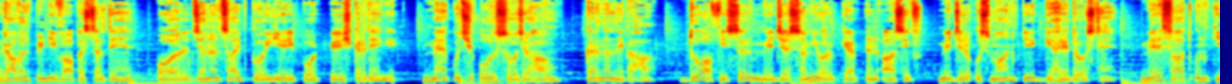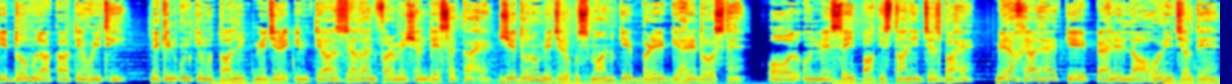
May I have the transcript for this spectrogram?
रावलपिंडी वापस चलते हैं और जनरल साहिब को ये रिपोर्ट पेश कर देंगे। मैं कुछ और सोच रहा हूँ, कर्नल ने कहा। दो ऑफिसर, मेजर समी और कैप्टन आसिफ, मेजर उस्मान के गहरे दोस्त हैं। मेरे साथ उनकी दो मुलाकातें हुई थी, लेकिन उनके मुतालिक मेजर इम्तियाज़ ज़्यादा इन्फॉर्मेशन दे सकता है। ये दोनों मेजर उस्मान के बड़े गहरे दोस्त हैं और उनमें सही पाकिस्तानी जज्बा है। मेरा ख्याल है कि पहले लाहौर ही चलते हैं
